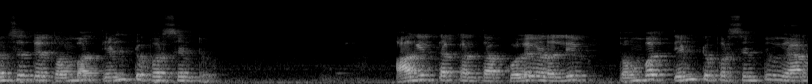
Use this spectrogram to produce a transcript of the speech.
ಅನಿಸುತ್ತೆ ತೊಂಬತ್ತೆಂಟು ಪರ್ಸೆಂಟು ಆಗಿರ್ತಕ್ಕಂಥ ಕೊಲೆಗಳಲ್ಲಿ ತೊಂಬತ್ತೆಂಟು ಪರ್ಸೆಂಟು ಯಾರು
